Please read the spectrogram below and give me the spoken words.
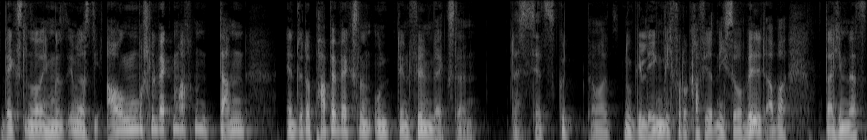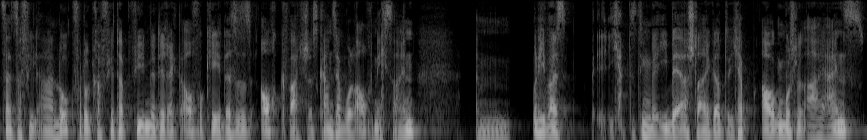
wechseln, sondern ich muss immer erst die Augenmuschel wegmachen, dann entweder Pappe wechseln und den Film wechseln. Das ist jetzt gut, wenn man nur gelegentlich fotografiert, nicht so wild, aber da ich in letzter Zeit so viel analog fotografiert habe, fiel mir direkt auf, okay, das ist auch Quatsch, das kann es ja wohl auch nicht sein. Ähm, und ich weiß, ich habe das Ding bei eBay ersteigert, ich habe Augenmuschel AI1,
